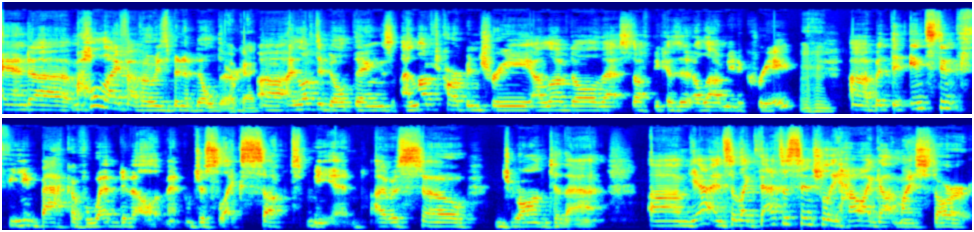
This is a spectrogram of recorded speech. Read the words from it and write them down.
And uh, my whole life, I've always been a builder. Okay. Uh, I love to build things. I loved carpentry. I loved all that stuff because it allowed me to create. Mm-hmm. Uh, but the instant feedback of web development just like sucked me in. I was so drawn to that. Um, yeah, and so like that's essentially how I got my start.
